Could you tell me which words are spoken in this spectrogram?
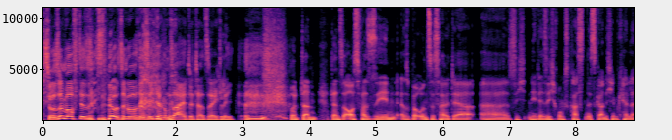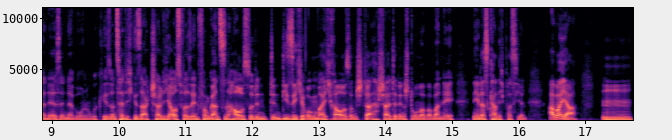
So sind wir auf der, so sind wir auf der sicheren Seite tatsächlich. und dann, dann so aus Versehen, also bei uns ist halt der, äh, sich, nee, der Sicherungskasten ist gar nicht im Keller, der ist in der Wohnung. Okay, sonst hätte ich gesagt, schalte ich aus Versehen vom ganzen Haus so den, den, die Sicherung mache ich raus und schalte den Strom ab. Aber nee, nee, das kann nicht passieren. Aber ja, mh,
